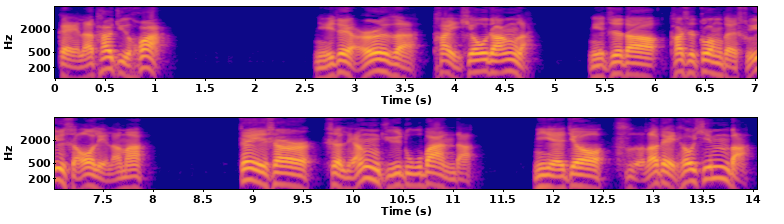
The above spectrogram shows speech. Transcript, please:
给了他句话：“你这儿子太嚣张了，你知道他是撞在谁手里了吗？这事儿是梁局督办的，你也就死了这条心吧。”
